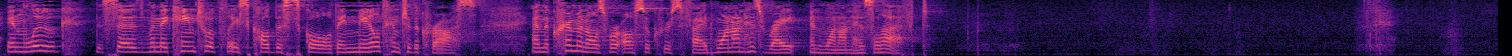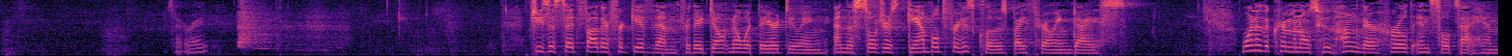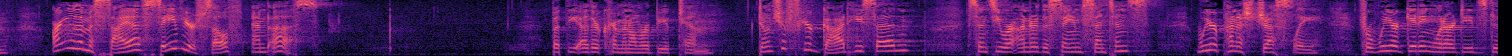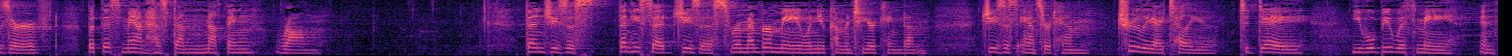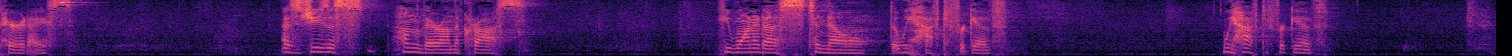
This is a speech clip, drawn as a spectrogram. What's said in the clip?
In Luke, it says, when they came to a place called the skull, they nailed him to the cross and the criminals were also crucified, one on his right and one on his left. Is that right? Jesus said, Father, forgive them, for they don't know what they are doing. And the soldiers gambled for his clothes by throwing dice. One of the criminals who hung there hurled insults at him. Aren't you the Messiah? Save yourself and us. But the other criminal rebuked him. Don't you fear God, he said, since you are under the same sentence? We are punished justly, for we are getting what our deeds deserved, but this man has done nothing wrong. Then Jesus then he said, Jesus, remember me when you come into your kingdom. Jesus answered him, Truly I tell you, today you will be with me in paradise. As Jesus hung there on the cross, he wanted us to know that we have to forgive. We have to forgive.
